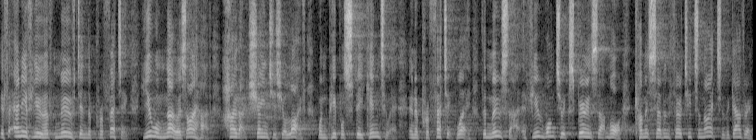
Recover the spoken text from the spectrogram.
If any of you have moved in the prophetic, you will know, as I have, how that changes your life when people speak into it in a prophetic way that moves that. If you want to experience that more, come at 7:30 tonight to the gathering.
